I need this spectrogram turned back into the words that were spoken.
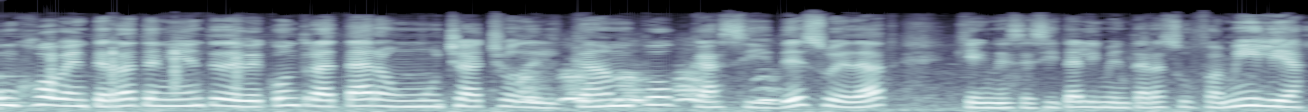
Un joven terrateniente debe contratar a un muchacho del campo, casi de su edad, quien necesita alimentar a su familia.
